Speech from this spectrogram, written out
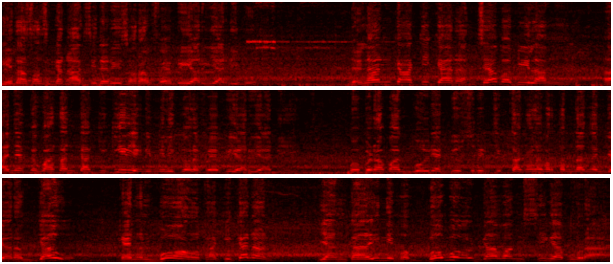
kita saksikan aksi dari seorang Febri Aryadi Bu dengan kaki kanan siapa bilang hanya kekuatan kaki kiri yang dimiliki oleh Febri Aryadi beberapa golnya justru diciptakan lewat tendangan jarak jauh. Cannonball kaki kanan yang kali ini membobol gawang Singapura.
